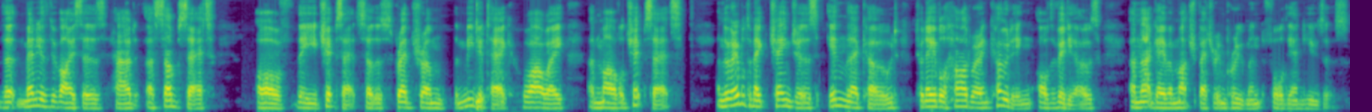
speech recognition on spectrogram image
that many of the devices had a subset of the chipsets. So the Spreadtrum, the MediaTek, Huawei, and Marvell chipsets. And they were able to make changes in their code to enable hardware encoding of the videos, and that gave a much better improvement for the end users.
